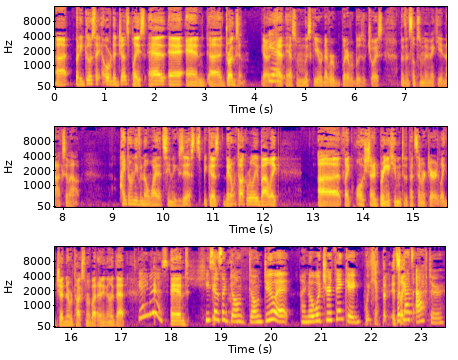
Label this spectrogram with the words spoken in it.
Uh, but he goes to, over to Judd's place has, and uh, drugs him. You know, Yeah. has, has some whiskey or whatever, whatever booze of choice, but then slips him a Mickey and knocks him out. I don't even know why that scene exists because they don't talk really about like, uh, like oh, should I bring a human to the pet cemetery? Like Judd never talks to him about anything like that, Yeah, he does. and He says like, "Don't, don't do it." I know what you're thinking, well, yeah, but it's but like that's after.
